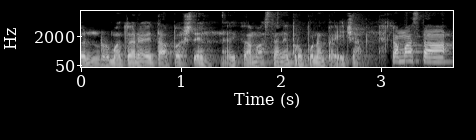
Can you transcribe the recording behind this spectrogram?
în următoarea etapă, știi? Adică cam asta ne propunem pe aici. Cam asta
